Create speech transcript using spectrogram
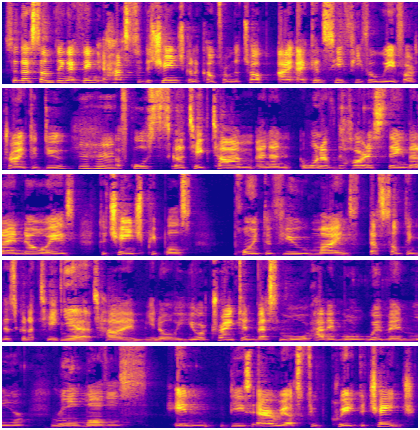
So that's something I think it has to the change gonna come from the top. I, I can see FIFA UEFA are trying to do. Mm-hmm. Of course, it's gonna take time, and then one of the hardest thing that I know is to change people's point of view minds. That's something that's gonna take Yeah. time. You know, you're trying to invest more, having more women, more role models in these areas to create the change.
